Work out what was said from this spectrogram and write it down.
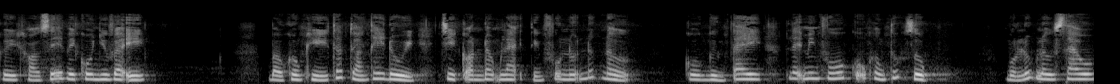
gây khó dễ với cô như vậy? Bầu không khí thấp thoáng thay đổi, chỉ còn động lại tiếng phụ nữ nức nở. Cô ngừng tay, Lệ Minh Vũ cũng không thúc giục. Một lúc lâu sau,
